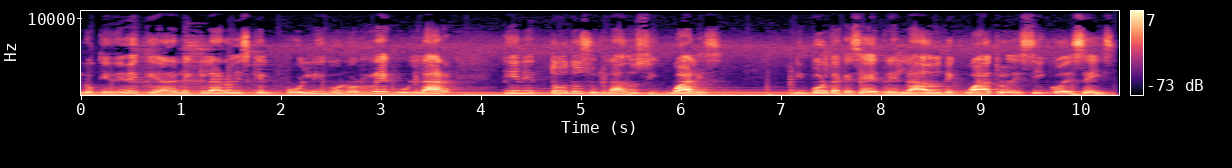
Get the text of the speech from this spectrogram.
lo que debe quedarle claro es que el polígono regular tiene todos sus lados iguales. No importa que sea de tres lados, de cuatro, de cinco, de seis.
